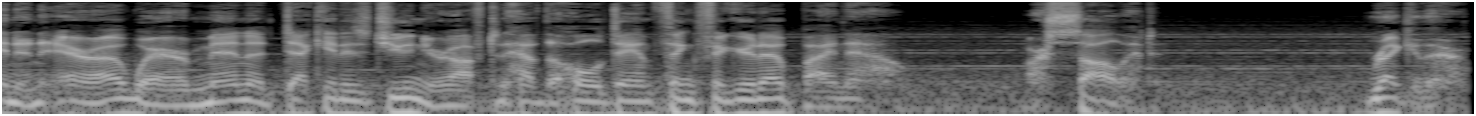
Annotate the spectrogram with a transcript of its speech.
in an era where men a decade his junior often have the whole damn thing figured out by now, are solid, regular,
